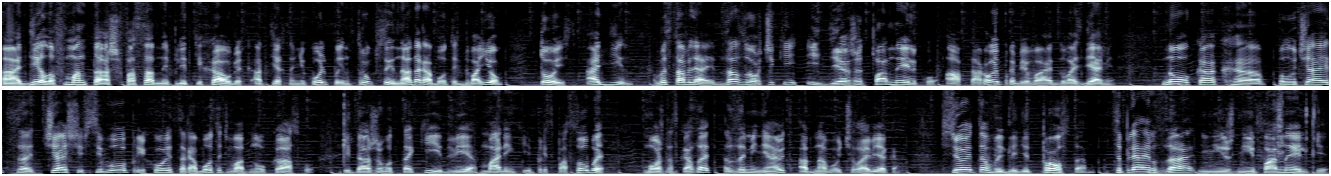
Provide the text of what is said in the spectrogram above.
а, делав монтаж фасадной плитки Хауберг от Технониколь, по инструкции надо работать вдвоем. То есть один выставляет зазорчики и держит панельку, а второй пробивает гвоздями. Но, как а, получается, чаще всего приходится работать в одну каску. И даже вот такие две маленькие приспособы, можно сказать, заменяют одного человека. Все это выглядит просто. Цепляем за нижние панельки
